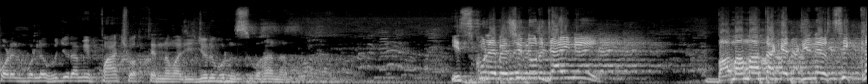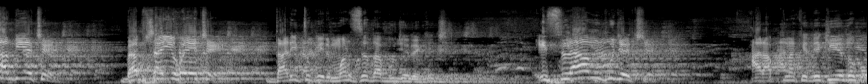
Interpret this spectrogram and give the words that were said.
পড়েন। বললে, হুজুর, আমি পাঁচ ওয়াক্তের নামাজি। জুড়ে বলুন সুহান স্কুলে বেশি দূর যায়নি বাবা মা তাকে দিনের শিক্ষা দিয়েছে, ব্যবসায়ী হয়েছে, দাড়ি টুপির মর্যাদা বুঝে রেখেছে, ইসলাম বুঝেছে। আর আপনাকে দেখিয়ে দেবো,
